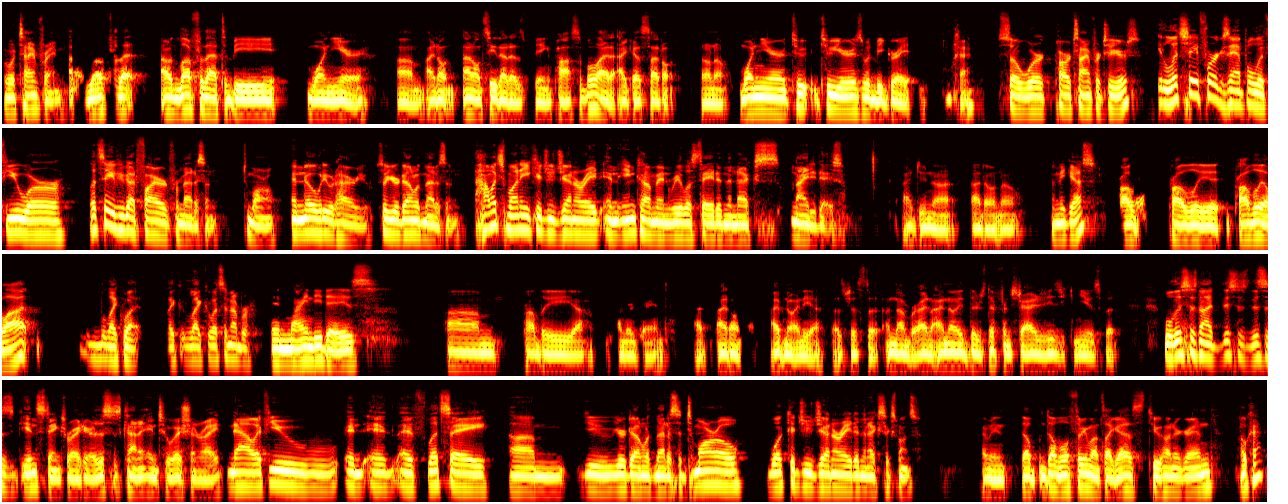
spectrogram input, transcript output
What time frame? I would love for that. I would love for that to be one year. Um, I don't. I don't see that as being possible. I, I guess I don't. I don't know. One year, two two years would be great. Okay. So work part time for two years. Let's say, for example, if you were, let's say, if you got fired from medicine tomorrow and nobody would hire you, so you're done with medicine. How much money could you generate in income in real estate in the next ninety days? I do not. I don't know. Any guess? Probably. Probably. Probably a lot. Like what? Like like what's the number? In ninety days, um, probably a hundred grand. I, I, don't. I have no idea. That's just a, a number. I, I, know there's different strategies you can use, but well, this is not. This is this is instinct right here. This is kind of intuition, right? Now, if you and, and if let's say um, you you're done with medicine tomorrow, what could you generate in the next six months? I mean, double, double three months, I guess, two hundred grand. Okay.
